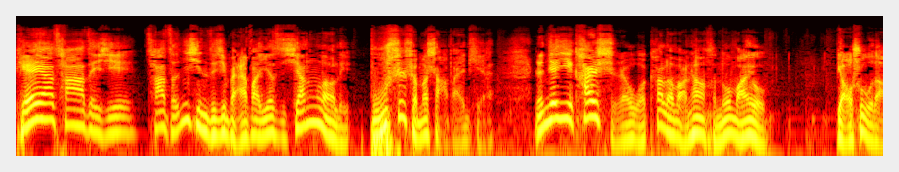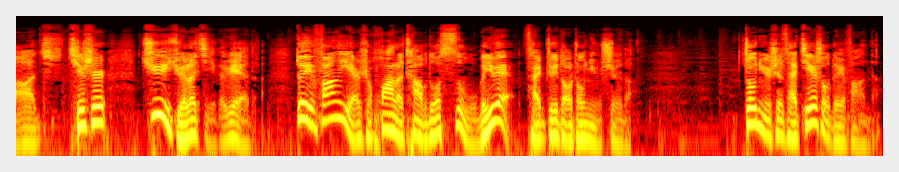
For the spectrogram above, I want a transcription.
天眼查这些查征信这些办法也是想了的，不是什么傻白甜。人家一开始我看了网上很多网友表述的啊，其实拒绝了几个月的，对方也是花了差不多四五个月才追到周女士的，周女士才接受对方的。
